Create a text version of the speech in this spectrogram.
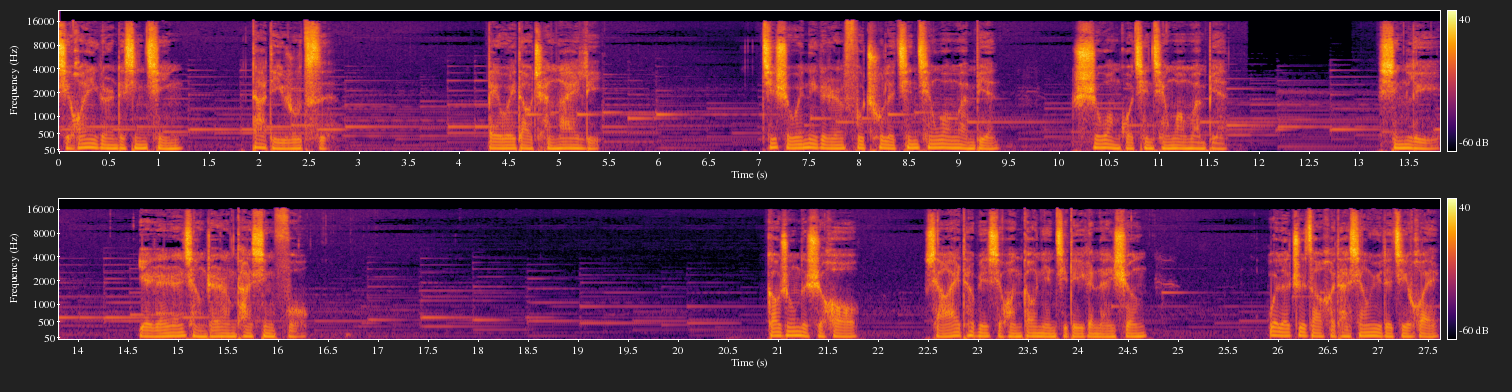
喜欢一个人的心情，大抵如此，卑微到尘埃里。即使为那个人付出了千千万万遍，失望过千千万万遍，心里也仍然想着让他幸福。高中的时候，小爱特别喜欢高年级的一个男生。为了制造和他相遇的机会，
